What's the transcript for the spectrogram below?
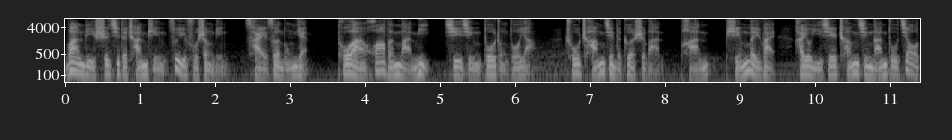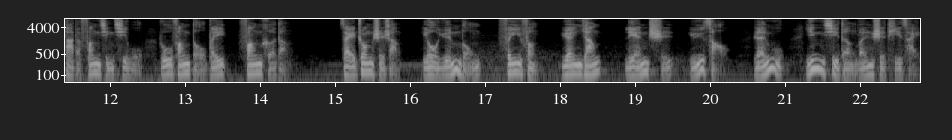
万历时期的产品最负盛名，彩色浓艳，图案花纹满密，器型多种多样。除常见的各式碗、盘、瓶类外，还有一些成型难度较大的方形器物，如方斗杯、方盒等。在装饰上有云龙、飞凤、鸳鸯、莲池、鱼藻、人物、鹰戏等纹饰题材。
